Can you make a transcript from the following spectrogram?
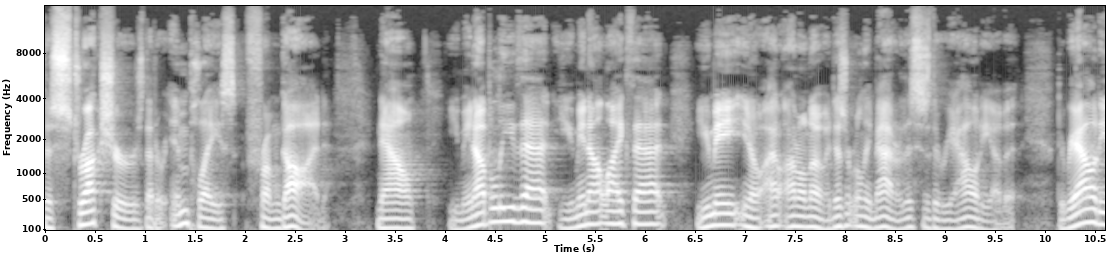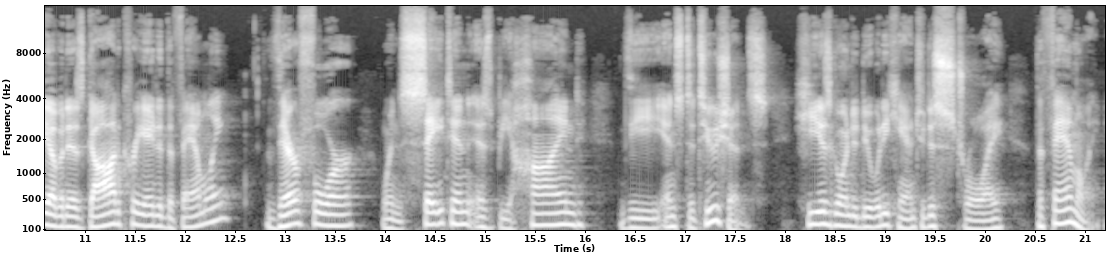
the structures that are in place from God. Now, you may not believe that. You may not like that. You may, you know, I, I don't know. It doesn't really matter. This is the reality of it. The reality of it is God created the family. Therefore, when Satan is behind the institutions, he is going to do what he can to destroy the family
